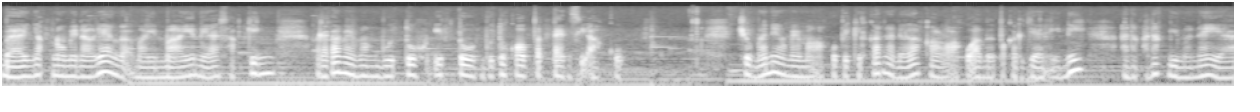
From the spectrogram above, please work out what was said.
banyak nominalnya nggak main-main ya saking mereka memang butuh itu butuh kompetensi aku cuman yang memang aku pikirkan adalah kalau aku ambil pekerjaan ini anak-anak gimana ya?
